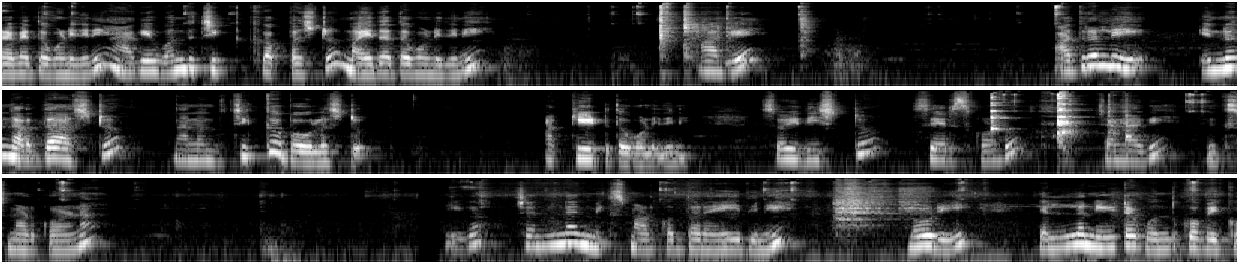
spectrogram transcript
ರವೆ ತೊಗೊಂಡಿದ್ದೀನಿ. ಹಾಗೆ ಒಂದು ಚಿಕ್ಕ ಕಪ್ಪಷ್ಟು ಮೈದಾ ತೊಗೊಂಡಿದ್ದೀನಿ. ಹಾಗೆ ಅದರಲ್ಲಿ ಇನ್ನೊಂದು ಅರ್ಧ ಅಷ್ಟು ನಾನೊಂದು ಚಿಕ್ಕ ಬೌಲಷ್ಟು ಅಕ್ಕಿ ಹಿಟ್ಟು ತೊಗೊಂಡಿದ್ದೀನಿ. ಸೊ ಇದಿಷ್ಟು ಸೇರಿಸ್ಕೊಂಡು ಚೆನ್ನಾಗಿ ಮಿಕ್ಸ್ ಮಾಡ್ಕೊಳ್ಳೋಣ. ಈಗ ಚೆನ್ನಾಗಿ ಮಿಕ್ಸ್ ಮಾಡ್ಕೊತಾನೆ ಇದ್ದೀನಿ ನೋಡಿ, ಎಲ್ಲ ನೀಟಾಗಿ ಹೊಂದ್ಕೋಬೇಕು.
